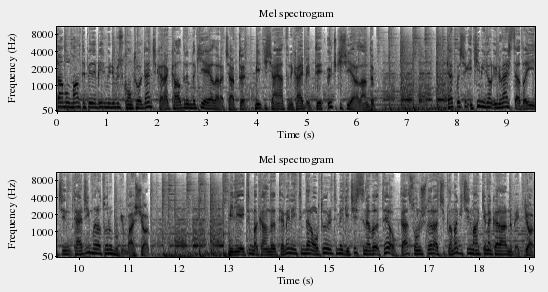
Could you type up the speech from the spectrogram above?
İstanbul Maltepe'de bir minibüs kontrolden çıkarak kaldırımdaki yayalara çarptı. Bir kişi hayatını kaybetti, üç kişi yaralandı. Yaklaşık 2 milyon üniversite adayı için tercih maratonu bugün başlıyor. Milli Eğitim Bakanlığı temel eğitimden orta öğretime geçiş sınavı TEOK'ta sonuçları açıklamak için mahkeme kararını bekliyor.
